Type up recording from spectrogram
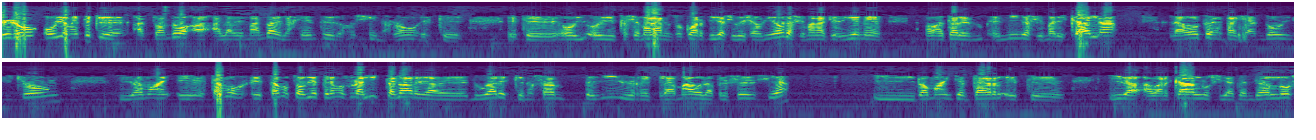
pero obviamente que actuando a, la demanda de la gente, de los vecinos, ¿no? Este, este, hoy, hoy esta semana nos tocó Artigas y Bella Unión, la semana que viene vamos a estar en, Minas y Mariscala, la otra en Paysandó y Lichón, y vamos a, eh, estamos, estamos todavía, tenemos una lista larga de lugares que nos han pedido y reclamado la presencia, y vamos a intentar, este, ir a abarcarlos y atenderlos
